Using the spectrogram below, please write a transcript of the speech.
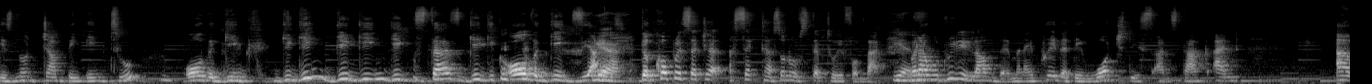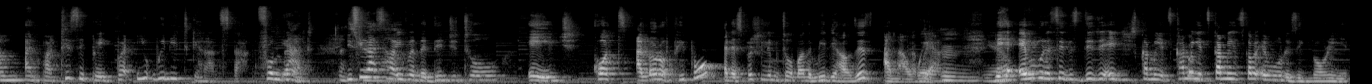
is not jumping into all the gig, gigging, gigging, gigsters, gigging, all the gigs. Yeah. Yeah. The corporate sector sector sort of stepped away from that. Yeah. But I would really love them, and I pray that they watch this and unstuck and um and participate. But you, we need to get unstuck from that. You see, that's how even the digital age caught a lot of people, and especially let me talk about the media houses, unaware. They, everybody say this digital age is coming, it's coming, it's coming, it's coming. Everyone is ignoring it.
